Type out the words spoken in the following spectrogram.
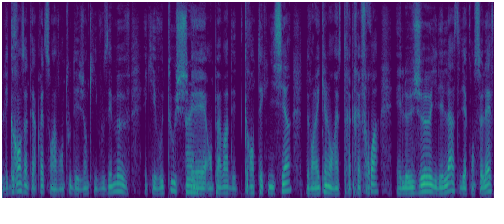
Les grands interprètes sont avant tout des gens qui vous émeuvent et qui vous touchent. Ouais. Et on peut avoir des grands techniciens devant lesquels on reste très très froid. Et le jeu, il est là, c'est-à-dire qu'on se lève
